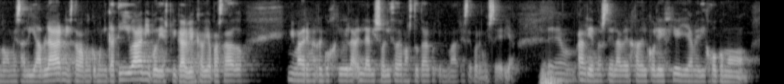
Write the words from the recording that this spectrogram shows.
no, me salía a hablar, ni estaba muy comunicativa, ni podía explicar bien qué había pasado. Mi madre me recogió y la, la visualizo además total porque mi madre se pone muy seria, eh, abriéndose la verja del colegio y ella me dijo como,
